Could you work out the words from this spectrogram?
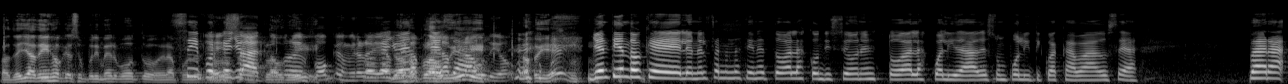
Cuando ella dijo que su primer voto era por Sí, porque yo- Exacto, pero enfoque, mira Porque la yo entiendo- aplaudio. Está bien. Yo entiendo que Leonel Fernández tiene todas las condiciones, todas las cualidades, un político acabado, o sea, para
